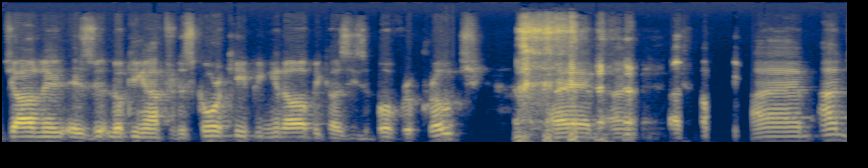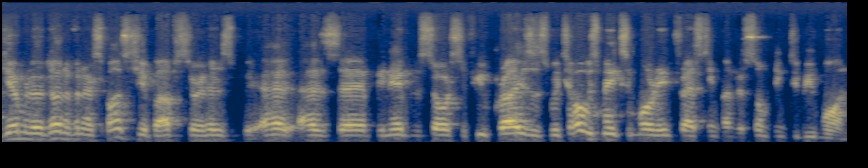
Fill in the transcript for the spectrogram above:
John is looking after the scorekeeping and all because he's above reproach. Um, and, um, and Dermot O'Donovan, our sponsorship officer, has has uh, been able to source a few prizes, which always makes it more interesting when there's something to be won.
